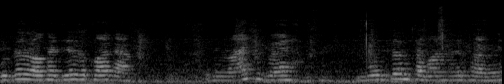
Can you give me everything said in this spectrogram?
గుడ్డలు ఒకటి లేదు కోట ఇది మాసిపోయిన గుడ్డంత మన స్వామి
